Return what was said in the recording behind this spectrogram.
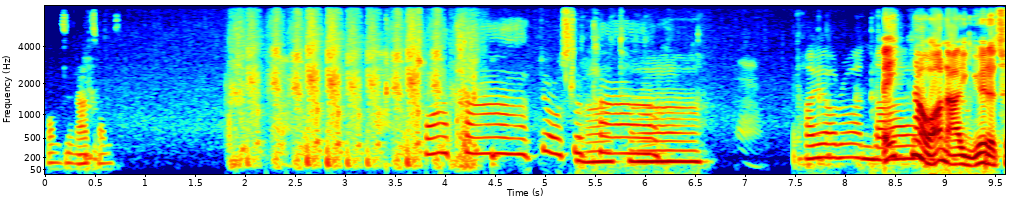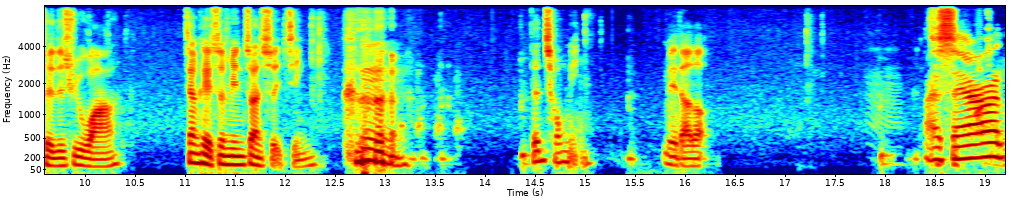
虫子拿虫子。抓他！就是啊他！他要乱来。哎，那我要拿隐月的锤子去挖，这样可以顺便赚水晶，嗯，真聪明。没打到，安生，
